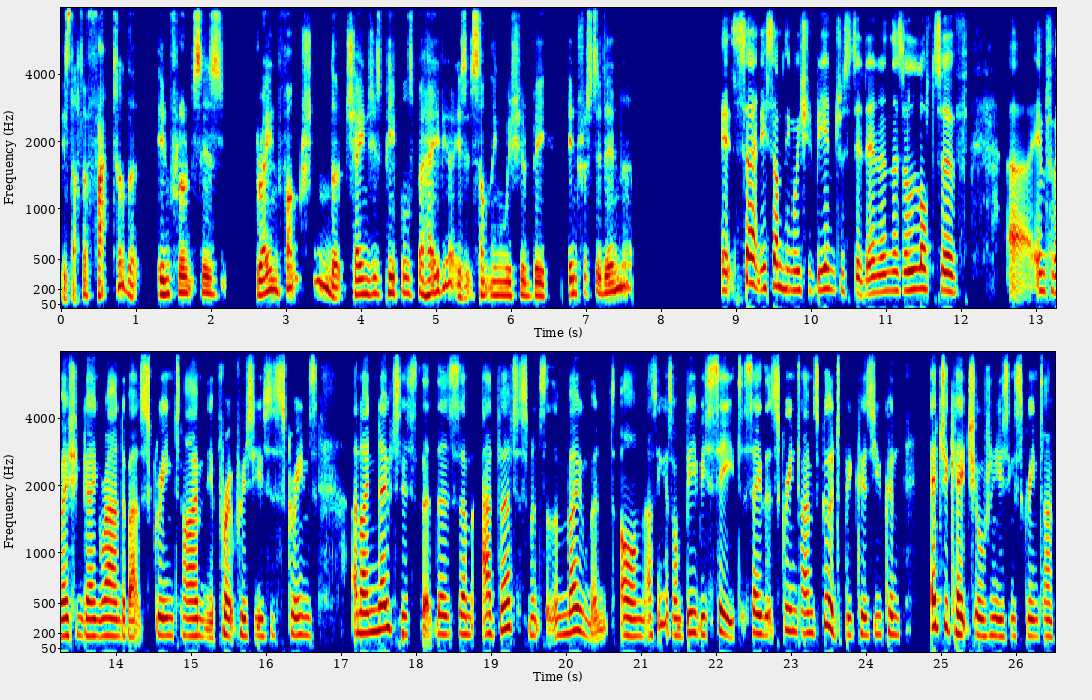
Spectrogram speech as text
is that a factor that influences brain function that changes people's behavior? Is it something we should be interested in? It's certainly something we should be interested in. And there's a lot of uh, information going around about screen time, the appropriate use of screens. And I noticed that there's some um, advertisements at the moment on, I think it's on BBC, to say that screen time's good because you can educate children using screen time.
